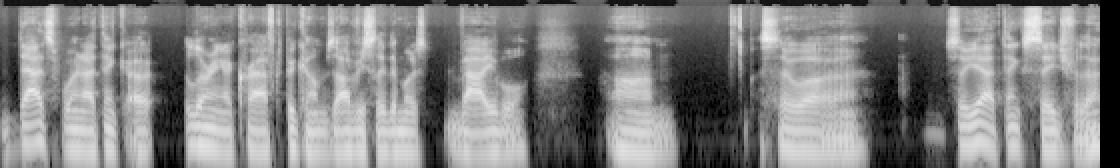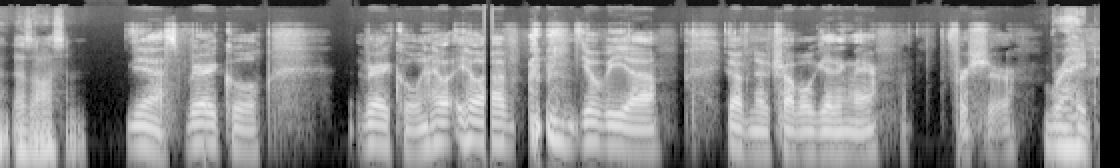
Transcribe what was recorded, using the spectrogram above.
That's when I think uh, learning a craft becomes obviously the most valuable. Um, so uh, so yeah, thanks Sage for that. That's awesome. Yes. Very cool. Very cool. And he'll he'll have you'll be uh you'll have no trouble getting there for sure. Right.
